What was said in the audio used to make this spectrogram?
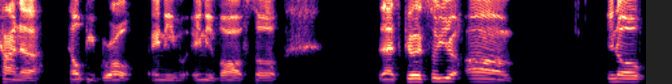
kind of help you grow and, and evolve. So that's good. So you're um, you know,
